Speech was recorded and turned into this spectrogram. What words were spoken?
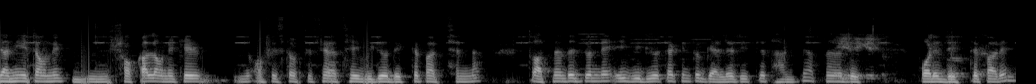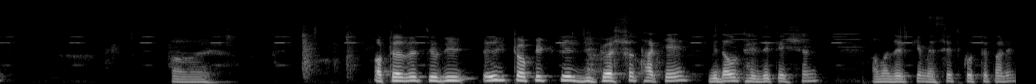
জানি এটা অনেক সকাল অনেকে অফিস টফিসে আছে, এই ভিডিও দেখতে পাচ্ছেন না। তো আপনাদের জন্য এই ভিডিওটা কিন্তু গ্যালারিতে থাকবে, আপনারা পরে দেখতে পারেন। আর আপনাদের যদি এই টপিক নিয়ে জিজ্ঞাসা থাকে উইদাউট হেজিটেশন আমাদেরকে মেসেজ করতে পারেন।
